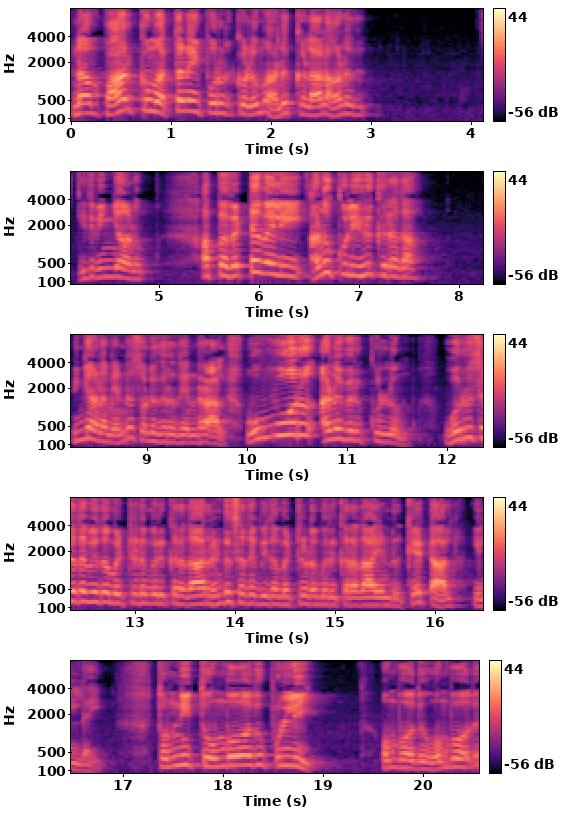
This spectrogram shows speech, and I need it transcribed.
நாம் பார்க்கும் அத்தனை பொருட்களும் அணுக்களால் ஆனது. இது விஞ்ஞானம். அப்ப வெட்டவெளி அணுக்குள் இருக்கிறதா? விஞ்ஞானம் என்ன சொல்லுகிறது என்றால் ஒவ்வொரு அணுவிற்குள்ளும் ஒரு சதவீதம் வெற்றிடம் இருக்கிறதா? ரெண்டு சதவீதம் வெற்றிடம் இருக்கிறதா என்று கேட்டால் இல்லை. தொண்ணூற்றி ஒம்பது புள்ளி ஒம்பது ஒம்பது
